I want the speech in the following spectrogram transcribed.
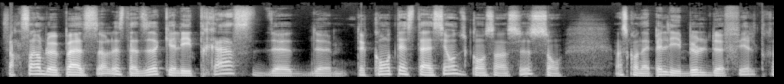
ça ressemble un peu à ça. C'est-à-dire que les traces de, de contestation du consensus sont, ce qu'on appelle les bulles de filtre.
